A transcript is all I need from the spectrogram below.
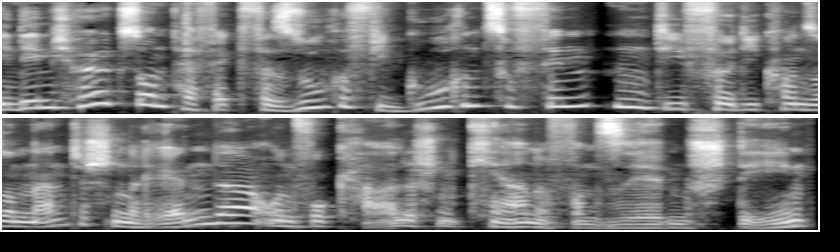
indem ich höchst unperfekt versuche, Figuren zu finden, die für die konsonantischen Ränder und vokalischen Kerne von Silben stehen,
